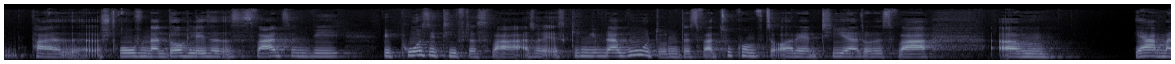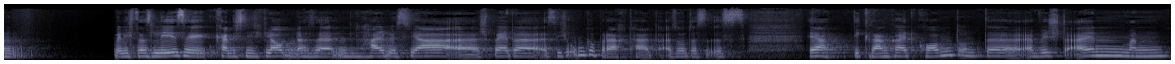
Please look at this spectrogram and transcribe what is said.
ein paar äh, Strophen dann durchlese, das ist Wahnsinn, wie, wie positiv das war. Also es ging ihm da gut und es war zukunftsorientiert und es war, ähm, ja, man wenn ich das lese, kann ich nicht glauben, dass er ein halbes Jahr äh, später sich umgebracht hat. Also das ist, ja, die Krankheit kommt und äh, erwischt einen. Man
